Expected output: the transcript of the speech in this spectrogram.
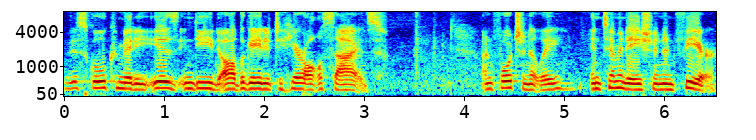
this school committee is indeed obligated to hear all sides. Unfortunately, intimidation and fear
